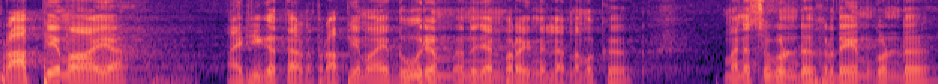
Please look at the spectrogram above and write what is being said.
പ്രാപ്യമായ അരികത്താണ് പ്രാപ്യമായ ദൂരം എന്ന് ഞാൻ പറയുന്നില്ല. നമുക്ക് മനസ്സുകൊണ്ട് ഹൃദയം കൊണ്ട്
